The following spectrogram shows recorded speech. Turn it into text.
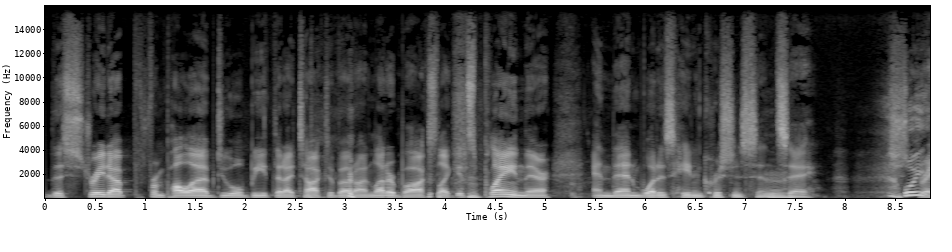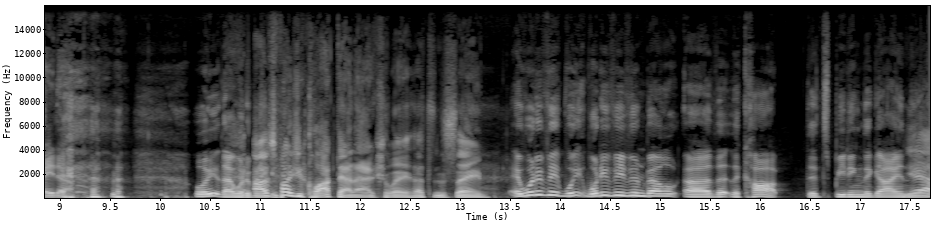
the straight up from Paula Abdul beat that I talked about on Letterboxd, like it's playing there, and then what does Hayden Christensen say? Well, Straight up. Well, that would have been. I'm surprised you clocked that. Actually, that's insane. It would have. been- What have even about uh, the the cop that's beating the guy in the Yeah.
